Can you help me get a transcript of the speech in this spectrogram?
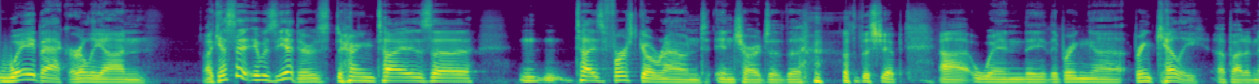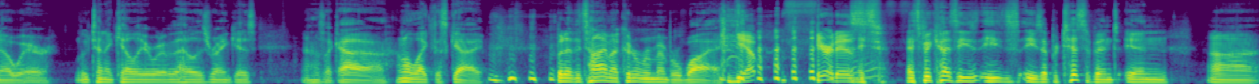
way back early on. I guess it, it was yeah. There was during Tigh's uh, Tigh's first go round in charge of the of the ship uh, when they they bring uh, bring Kelly up out of nowhere, Lieutenant Kelly or whatever the hell his rank is. And I was like, ah, I don't like this guy. but at the time, I couldn't remember why. yep here it is It's because he's he's he's a participant in uh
